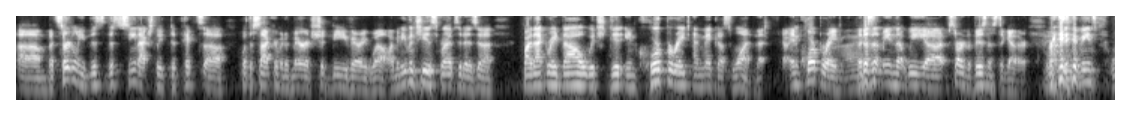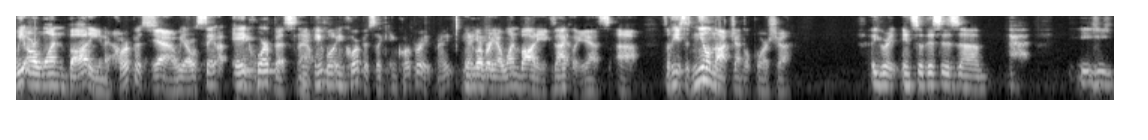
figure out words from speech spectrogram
um, but certainly this this scene actually depicts uh, what the sacrament of marriage should be very well. I mean, even she describes it as uh, by that great vow which did incorporate and make us one. That uh, incorporate Right. that doesn't mean that we uh, started a business together, Yes. right? It means we are one body now. A corpus. Yeah, we are say, a corpus now. In, well, in corpus, like incorporate, right? Yeah, Incorporate, yeah, one body, exactly, yes. Uh, so he says, kneel not, gentle Portia. You're right. And so this is um, he he,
